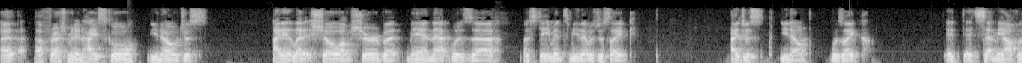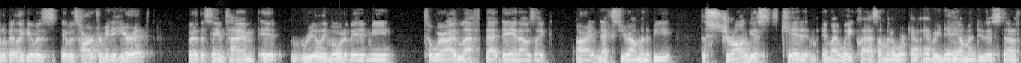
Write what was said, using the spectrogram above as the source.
a, a freshman in high school. You know, just I didn't let it show, I'm sure, but man, that was uh, a statement to me that was just like I just you know was like it it set me off a little bit. Like it was it was hard for me to hear it, but at the same time, it really motivated me to where I left that day and I was like, all right, next year I'm going to be the strongest kid in my weight class. I'm going to work out every day. I'm going to do this stuff.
